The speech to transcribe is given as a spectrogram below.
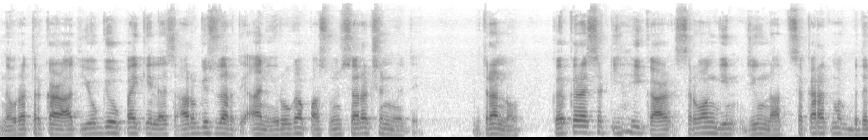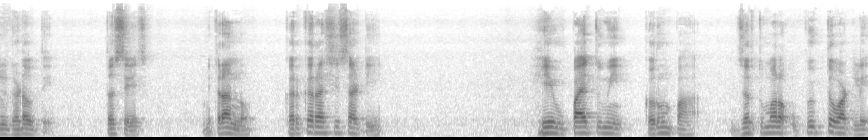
नवरात्र काळात योग्य उपाय केल्यास आरोग्य सुधारते आणि रोगापासून संरक्षण मिळते. मित्रांनो कर्करासाठी ही काळ सर्वांगीण जीवनात सकारात्मक बदल घडवते. तसेच मित्रांनो कर्कराशीसाठी हे उपाय तुम्ही करून पहा. जर तुम्हाला उपयुक्त वाटले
